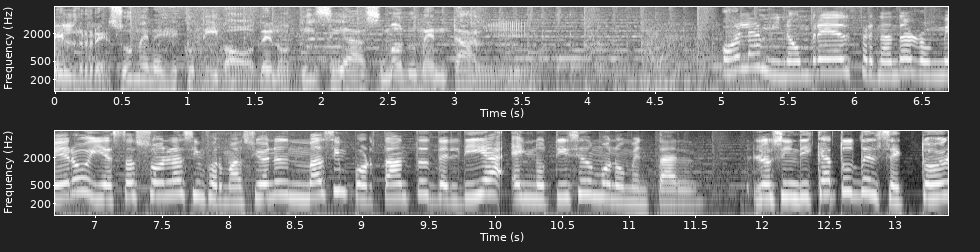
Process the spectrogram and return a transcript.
el resumen ejecutivo de Noticias Monumental. Hola, mi nombre es Fernanda Romero y estas son las informaciones más importantes del día en Noticias Monumental. Los sindicatos del sector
